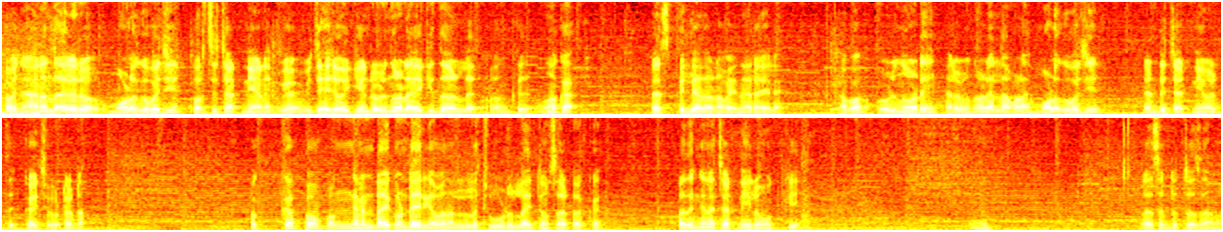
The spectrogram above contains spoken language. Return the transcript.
അപ്പോൾ ഞാൻ എന്തായാലും ഒരു മുളക് ബജിയും കുറച്ച് ചട്നിയാണ്. വിജയ് ചോദിക്കേണ്ട ഉഴുന്നോടെ കഴിക്കുന്നതുള്ളത് അപ്പോൾ നമുക്ക് നോക്കാം. റെസിപ്പില്ല അതാണ് വൈകുന്നേരം ആയാലേ അപ്പോൾ ഉഴുന്നോടെയും അല്ല ഉഴുന്നോടെ അല്ല നമ്മളെ മുളക് ബജിയും രണ്ട് ചട്നിയും എടുത്ത് കഴിച്ചു കൂട്ടോ. ഒക്കെ ഇപ്പം ഇങ്ങനെ ഉണ്ടായിക്കൊണ്ടേയിരിക്കും. അപ്പോൾ നല്ല ചൂടുള്ള ഐറ്റംസ് ആയിട്ടോ ഒക്കെ. അപ്പോൾ അതിങ്ങനെ ചട്നിയിൽ മുക്കി. രസം ഡ്രസ്സാണ്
